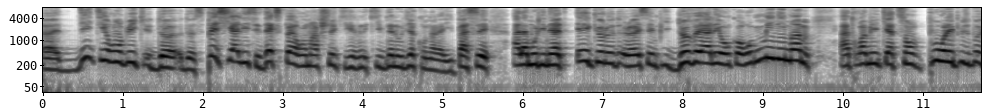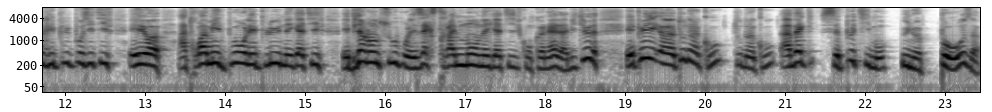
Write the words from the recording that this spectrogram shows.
euh, de, de spécialistes et d'experts en marché qui, qui venaient nous dire qu'on allait y passer à la moulinette et que le, le S&P devait aller encore au minimum à 3400 pour les plus, les plus positifs et euh, à 3000 pour les plus négatifs et bien en dessous pour les extrêmement négatifs qu'on connaît d'habitude. Et puis euh, tout d'un coup, tout d'un coup, avec ce petit mot, une pause,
